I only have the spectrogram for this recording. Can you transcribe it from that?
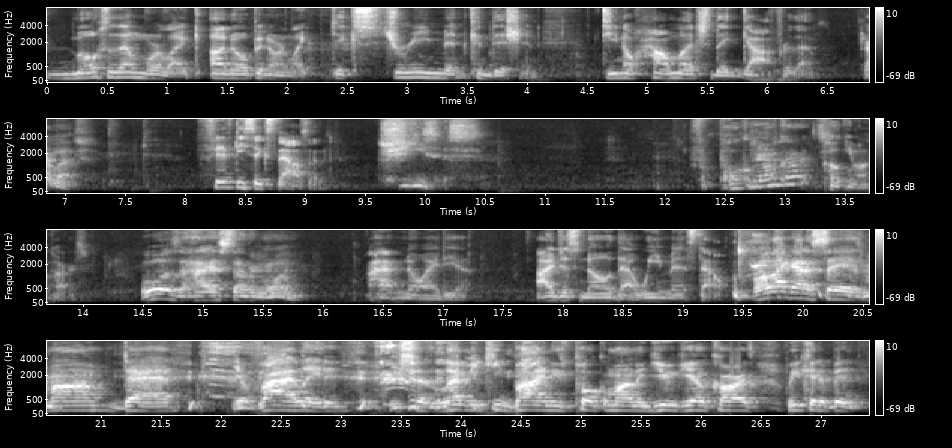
most of them were like unopened or in like extreme mint condition. Do you know how much they got for them? How much? Fifty six thousand Jesus. For Pokemon cards? Pokemon cards. What was the highest selling one? I have no idea. I just know that we missed out. All I gotta say is, Mom, Dad, you're violated. You should let me keep buying these Pokemon and Yu-Gi-Oh cards. We could have been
